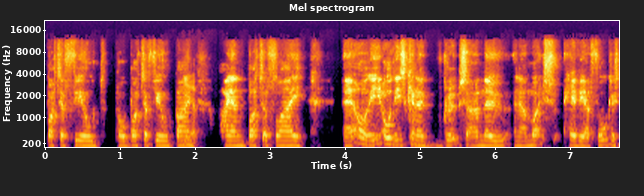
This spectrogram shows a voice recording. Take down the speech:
Butterfield, Paul Butterfield band, Yep. Iron Butterfly. Uh, all, the, all these kind of groups that are now in a much heavier focus,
